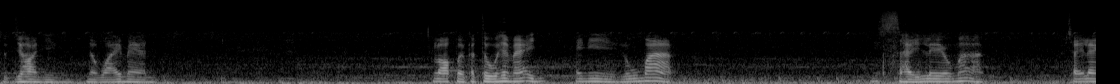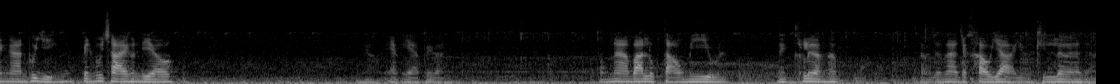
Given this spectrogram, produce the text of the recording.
สุดยอดยิง The White Man รอเปิดประตูใช่ไหมไอ้ไอ้นี่รู้มาก นิสัยเลวมาก ใช้แรงงานผู้หญิงเป็นผู้ชายคนเดียวแอบแอบไปก่อนตรงหน้าบ้านลูกเต๋ามีอยู่หนึ่งเครื่องครับแต่มันจะน่าจะเข้ายากอยู่คิลเลอร์น่าจะ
